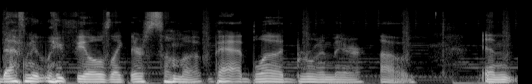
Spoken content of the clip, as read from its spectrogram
definitely feels like there's some uh, bad blood brewing there. Um, and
